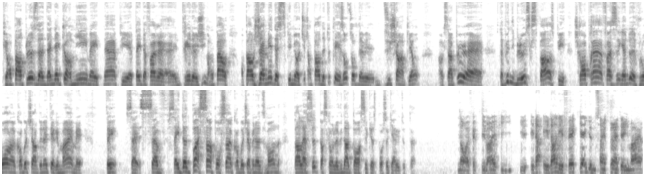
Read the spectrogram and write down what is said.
puis on parle plus de Daniel Cormier maintenant, puis peut-être de faire une trilogie, mais on parle, on parle jamais de Stipe Miocic, on parle de toutes les autres sauf du champion. Donc c'est un peu c'est un peu nébuleux ce qui se passe. Puis je comprends Francis Ngannou de vouloir un combat de championnat intérimaire, mais ça ne donne pas à 100% un combat de championnat du monde par la suite parce qu'on l'a vu dans le passé que c'est pas ça qui arrive tout le temps. Non, effectivement. Et, puis, et, dans, les faits, qu'il y ait une ceinture intérimaire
